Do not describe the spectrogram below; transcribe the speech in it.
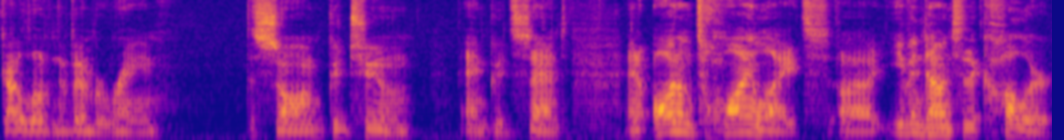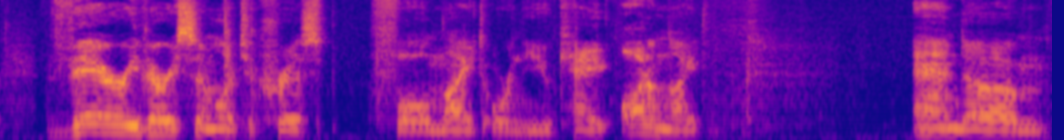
Gotta love November Rain the song, good tune, and good scent. And Autumn Twilight, uh, even down to the color, Very, very similar to crisp fall night or in the UK, autumn night. And um,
